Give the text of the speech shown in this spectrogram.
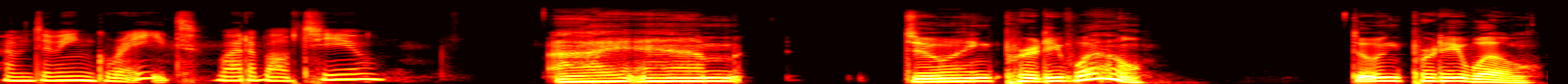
I'm doing great. What about you? I am doing pretty well. Doing pretty well.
